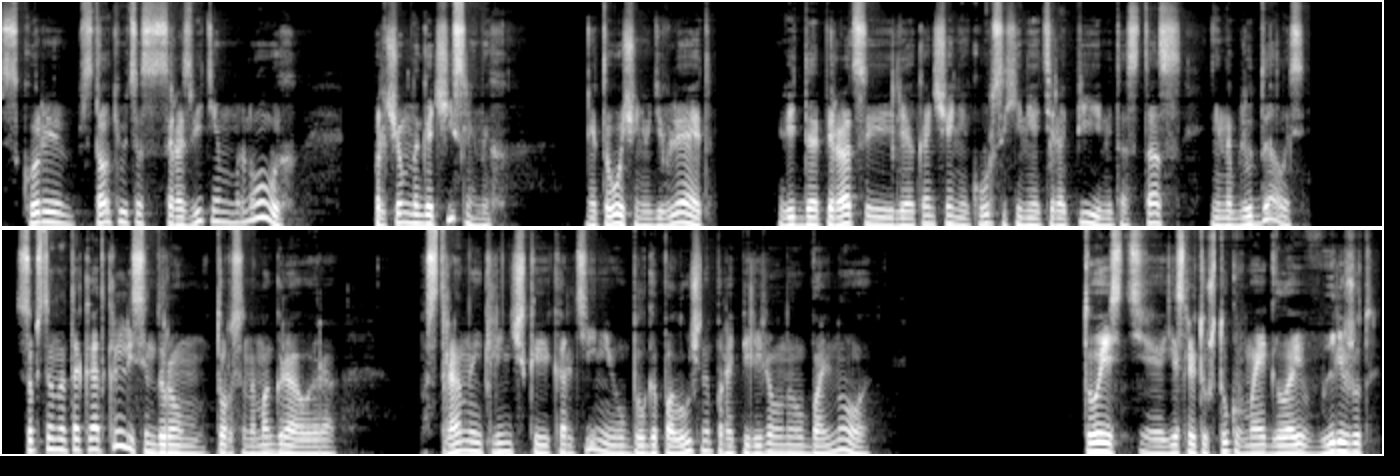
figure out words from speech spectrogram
вскоре сталкиваются с развитием новых, причем многочисленных. Это очень удивляет, ведь до операции или окончания курса химиотерапии метастаз не наблюдалось. Собственно, так и открыли синдром Торсона-Маграуэра – по странной клинической картине у благополучно прооперированного больного. То есть, э, если эту штуку в моей голове вырежут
